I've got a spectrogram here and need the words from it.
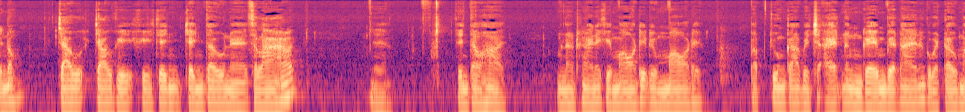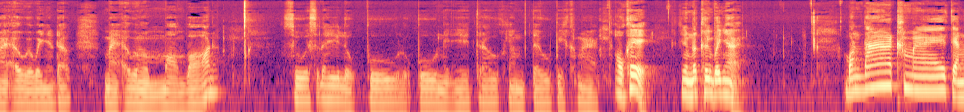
ឯនោះចៅចៅគេគេចេញចេញទៅនៅសាលាហើយចេញទៅហើយមិនដឹងថ្ងៃនេះគេមកទៀតឬមកទេប្រាប់ជួនកាលវាឆ្អែតនឹងហ្គេមវាដែរហ្នឹងក៏វាទៅម៉ែឪវាវិញទៅម៉ែឪវាមកវណាសួស្ដីលោកពូលោកពូនិយាយត្រូវខ្ញុំទៅពីខ្មែរអូខេខ្ញុំនឹកឃើញវិញហើយបណ្ដាខ្មែរទាំង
